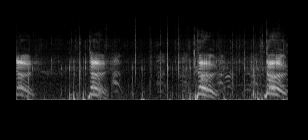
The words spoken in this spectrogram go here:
Dude! Dude! Dude! Dude!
